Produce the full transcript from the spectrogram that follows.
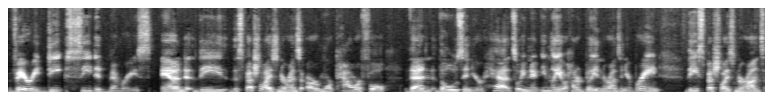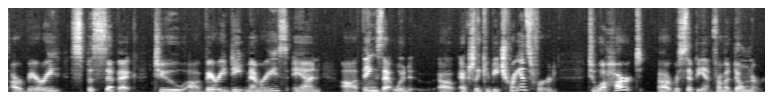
very deep seated memories and the the specialized neurons are more powerful than those in your head. So even even though you have 100 billion neurons in your brain, these specialized neurons are very specific to uh, very deep memories and uh, things that would uh, actually could be transferred to a heart uh, recipient from a donor.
